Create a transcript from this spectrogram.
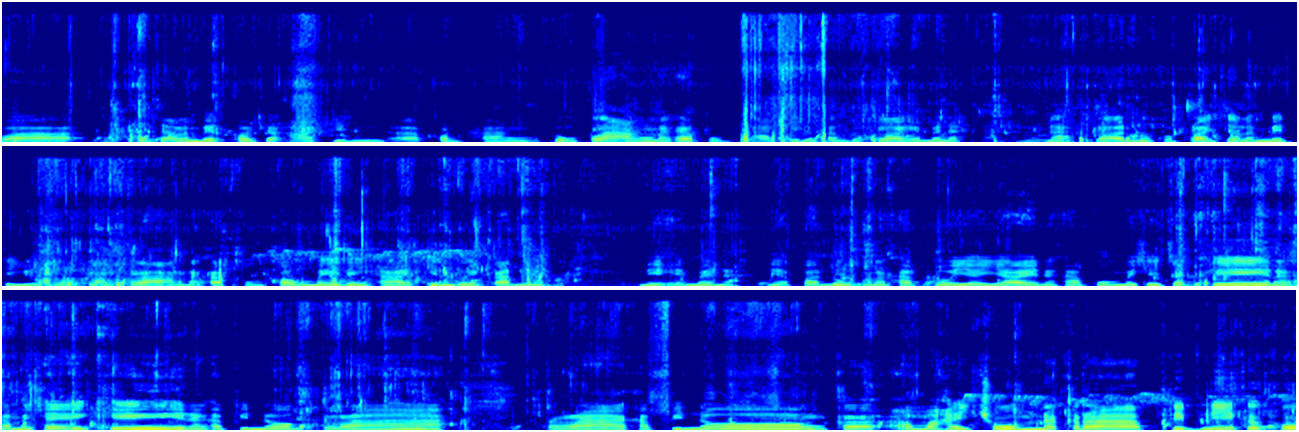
ปลาจาระเม็ดเขาจะหากินค่อนข้างตรงกลางนะครับ ผมหากินข้างตรงกลางเห็นไหมนะนะปลาดุกกับปลาจาระเม็ดจะอยู่ตรงกลางๆนะครับ ผมเขาไม่ได้หากินด้วยกันนะ นี่เห็นไหมนะเนี่ยปลาดุกนะครับ ตัวใหญ่ ๆนะครับ ผมไม่ใช่จักเข้นะครับ ไม่ใช่ไอ้เข้นะครับพี่น้องปลาปลาครับพี่น้องก็เอามาให้ชมนะครับ คลิปนี้ก็ขอ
